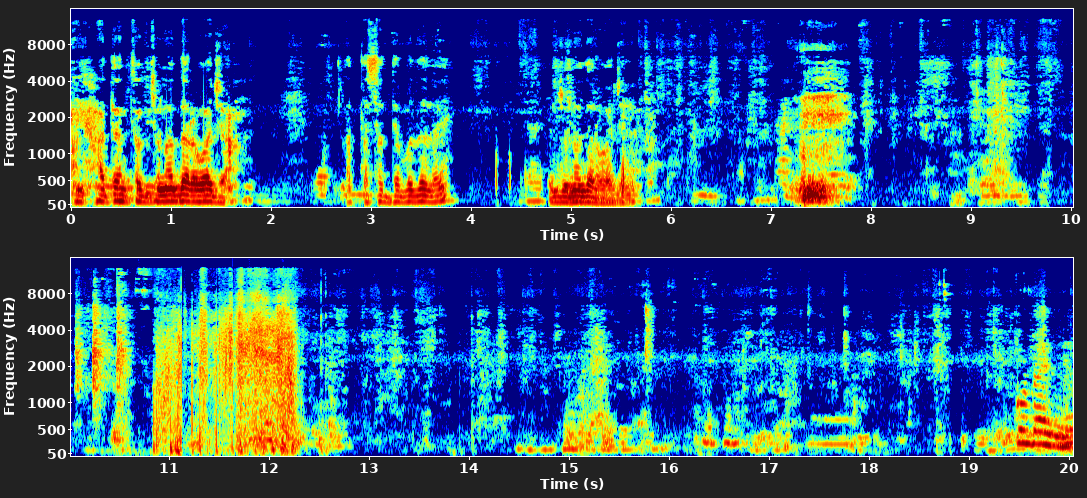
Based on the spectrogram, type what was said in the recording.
आणि हा त्यांचा जुना दरवाजा. आता सध्या बदल आहे. जुना दरवाजा कोण राहिले?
